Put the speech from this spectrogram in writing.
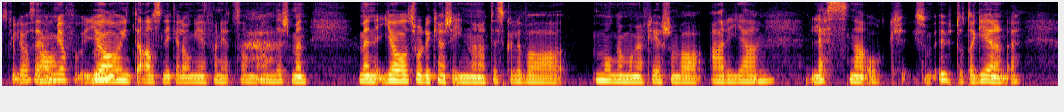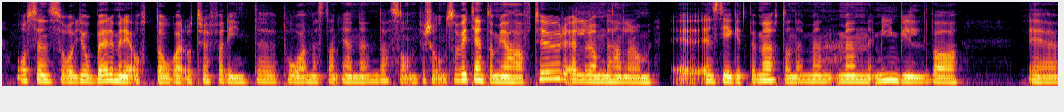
skulle jag säga. Ja. Om jag, får- jag har ju inte alls lika lång erfarenhet som Anders. Men, men jag trodde kanske innan att det skulle vara många, många fler som var arga, Mm. ledsna och liksom utåtagerande. Och sen så jobbade jag med det i åtta år och träffade inte på nästan en enda sån person. Så vet jag inte om jag har haft tur eller om det handlar om eh, ens eget bemötande. Men, men min bild var, eh,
